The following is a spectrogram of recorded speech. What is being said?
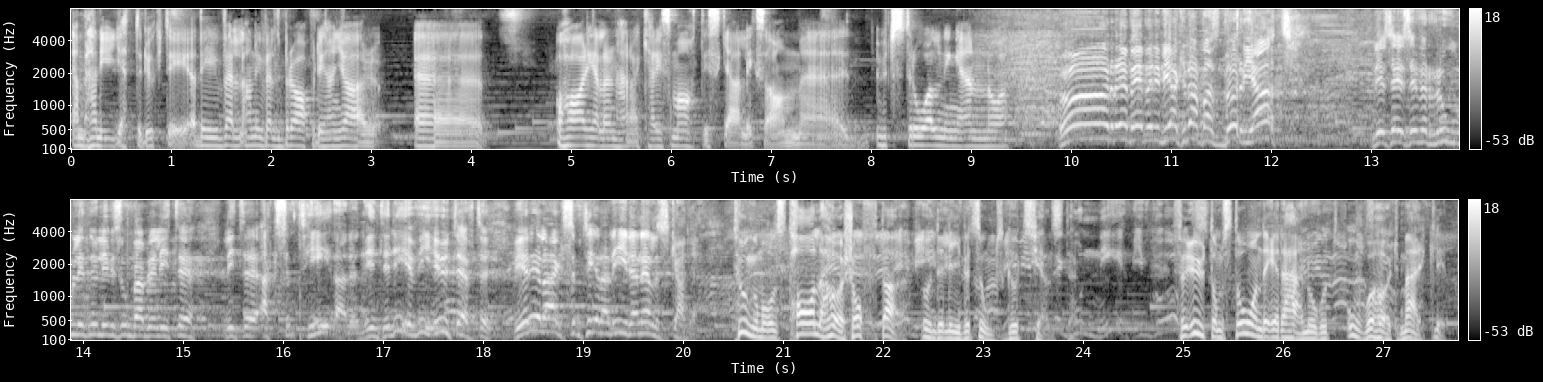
Ja, men han är ju jätteduktig. Det är väl, han är väldigt bra på det han gör. Eh, och har hela den här karismatiska liksom, eh, utstrålningen. Och... Hörre, vi har knappast börjat! Det sägs väl roligt nu Livets Ord börjar bli lite, lite accepterade. Det är inte det vi är ute efter. Vi är redan accepterade i den älskade. Tungomålstal hörs ofta under Livets Ords gudstjänster. För utomstående är det här något oerhört märkligt.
